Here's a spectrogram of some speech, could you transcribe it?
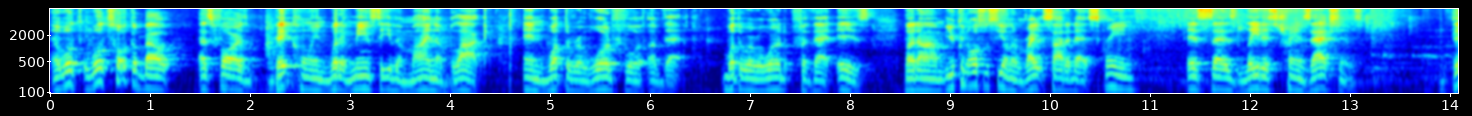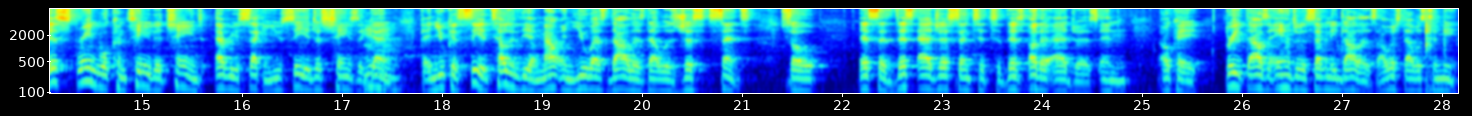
and we'll we'll talk about as far as Bitcoin what it means to even mine a block and what the reward for of that, what the reward for that is. But um, you can also see on the right side of that screen it says latest transactions. This screen will continue to change every second. You see, it just changed again, mm-hmm. and you can see it tells you the amount in U.S. dollars that was just sent. So it says this address sent it to this other address, and okay, three thousand eight hundred and seventy dollars. I wish that was to me.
